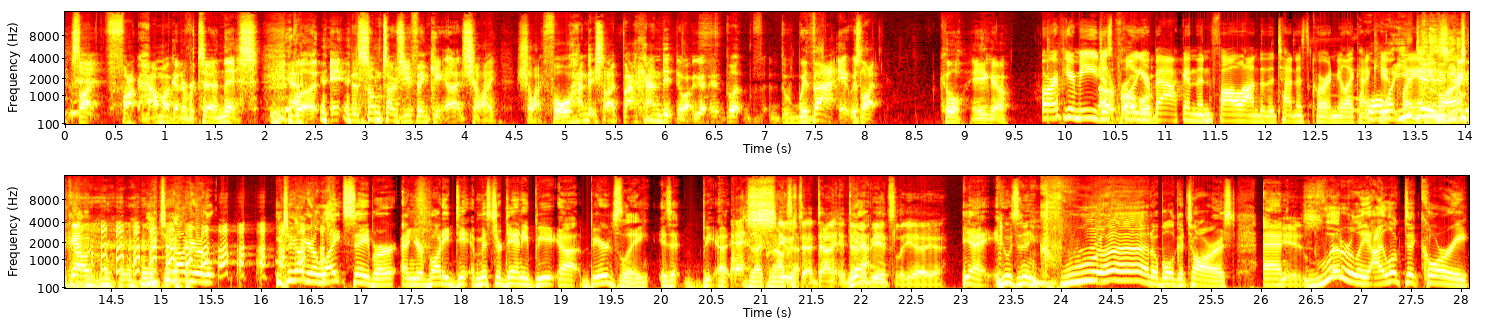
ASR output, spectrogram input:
It's like, fuck, how am I going to return this? Yeah. But it, sometimes you're thinking, uh, shall I, shall I forehand it? Shall I backhand it? Do I? But with that, it was like, cool, here you go. Or if you're me, you Not just pull your back and then fall onto the tennis court, and you're like, I well, can't what play you did anymore. Is you took out, you took out your, you took out your lightsaber, and your buddy, D- Mr. Danny Be- uh, Beardsley, is it? Be- uh, yes, did I pronounce it? Was Danny, Danny yeah. Beardsley, yeah, yeah. Yeah, who's an incredible guitarist, and literally, I looked at Cory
